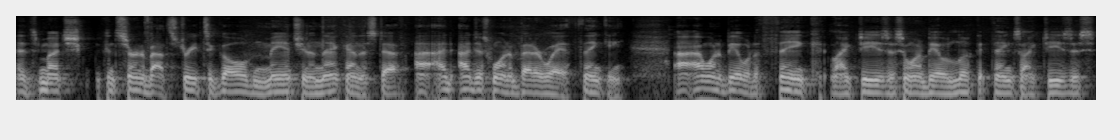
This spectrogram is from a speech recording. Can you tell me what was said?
as much concerned about streets of gold and mansion and that kind of stuff. I, I, I just want a better way of thinking. I, I want to be able to think like Jesus. I want to be able to look at things like Jesus.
